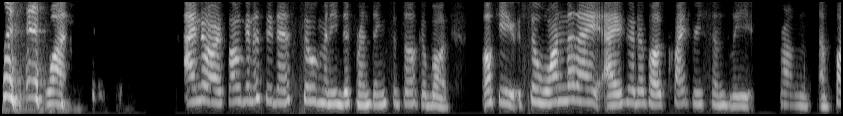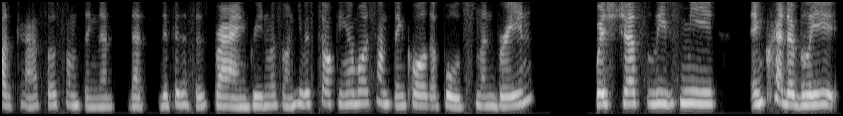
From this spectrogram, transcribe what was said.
one. I know. I was not gonna say there's so many different things to talk about. Okay, so one that I, I heard about quite recently from a podcast or something that that the physicist Brian Greene was on. He was talking about something called a Boltzmann brain, which just leaves me incredibly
